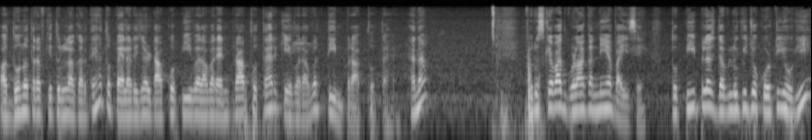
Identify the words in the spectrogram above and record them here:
और दोनों तरफ़ की तुलना करते हैं तो पहला रिज़ल्ट आपको पी बराबर एन प्राप्त होता है और के बराबर तीन प्राप्त होता है है ना? फिर उसके बाद गुणा करनी है वाई से तो पी प्लस डब्ल्यू की जो कोटी होगी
